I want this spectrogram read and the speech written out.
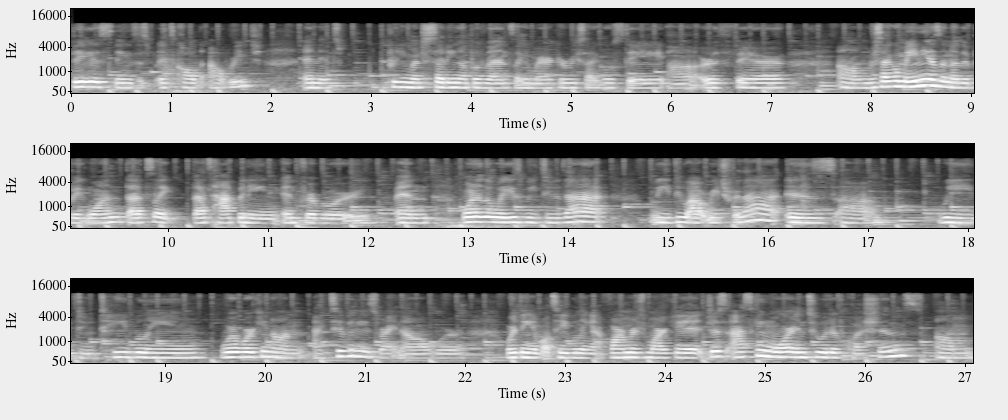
biggest things is it's called outreach, and it's pretty much setting up events like America Recycles Day, uh, Earth Fair. Um, Recycle Mania is another big one. That's like that's happening in February, and one of the ways we do that, we do outreach for that is um, we do tabling. We're working on activities right now. We're we're thinking about tabling at farmers market, just asking more intuitive questions, um,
